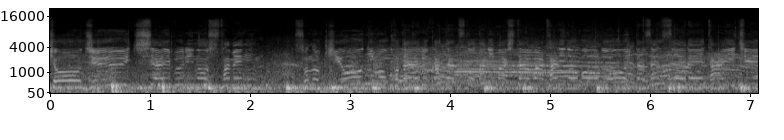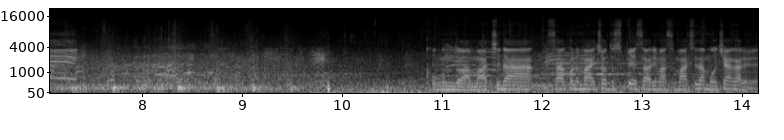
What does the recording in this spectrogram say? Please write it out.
今日11試合ぶりのスタメン。その起用にも応える形となりました渡りの今度は町田。さあこれ前ちょっとスペースあります。町田持ち上がる。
